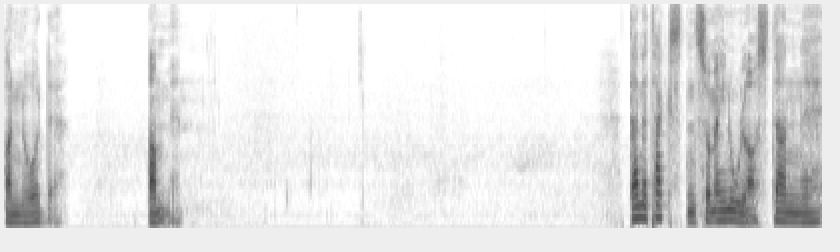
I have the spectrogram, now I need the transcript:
han nåde. Amen. Denne teksten som jeg nå las, den eh,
